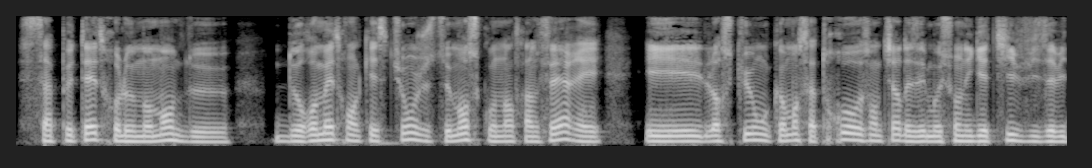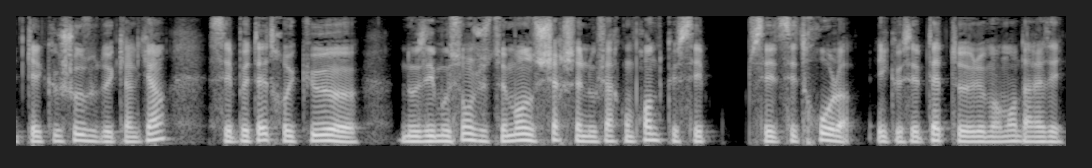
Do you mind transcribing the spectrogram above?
ça peut être le moment de de remettre en question justement ce qu'on est en train de faire et et lorsque on commence à trop ressentir des émotions négatives vis-à-vis de quelque chose ou de quelqu'un, c'est peut-être que euh, nos émotions justement cherchent à nous faire comprendre que c'est c'est trop là et que c'est peut-être euh, le moment d'arrêter.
